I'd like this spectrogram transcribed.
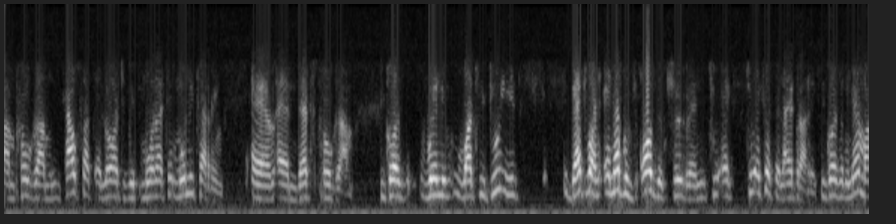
um, program helps us a lot with monitor, monitoring um, um, that program because when what we do is that one enables all the children to ex- to access the library because remember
